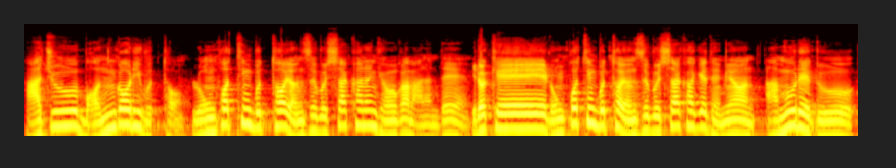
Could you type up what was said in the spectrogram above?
아주 먼 거리부터 롱 퍼팅부터 연습을 시작하는 경우가 많은데 이렇게 롱 퍼팅부터 연습을 시작하게 되면 아무래도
